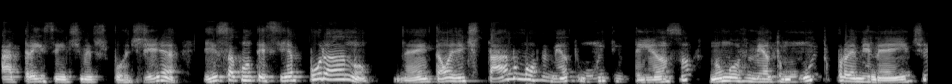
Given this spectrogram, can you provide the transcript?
a 3 centímetros por dia, isso acontecia por ano. Né? Então a gente está num movimento muito intenso, num movimento muito proeminente,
